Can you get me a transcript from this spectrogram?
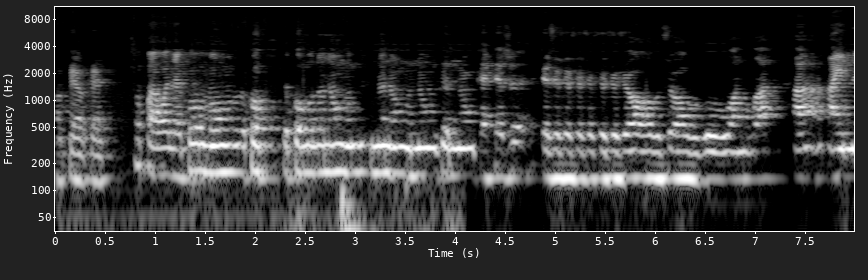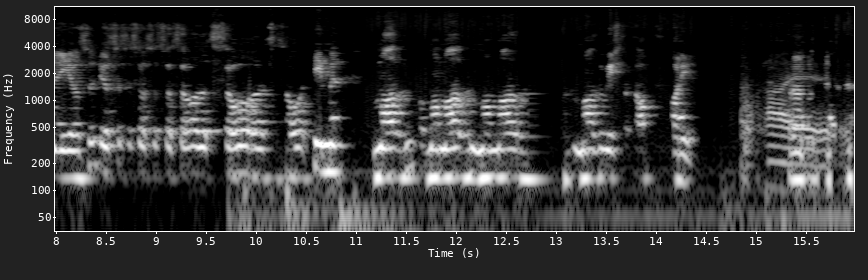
Ok, ok. Opa, olha, como, como, como não, não, não, nunca, nunca que eu jogo, jogo online, ainda eu sou, eu sou, sou, sou, sou, sou, sou o time modo, modo, modo, modo isto top story. Ah, Pronto, é,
